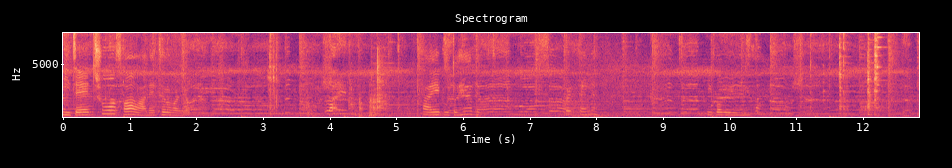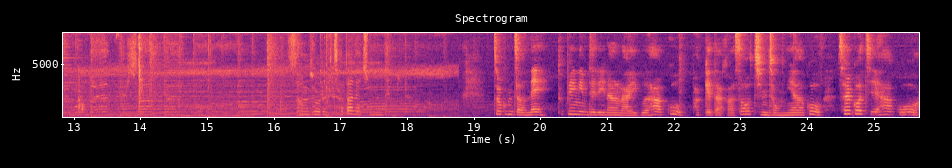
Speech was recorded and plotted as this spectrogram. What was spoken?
이제 추워서 안에 들어가려고요. 라이브. 라이브도 해야 되거든. 끌 때는 이거를 이용해서 산소를 차단해주면 됩니다. 조금 전에 토핑님들이랑 라이브 하고 밖에 나가서 짐 정리하고 설거지하고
